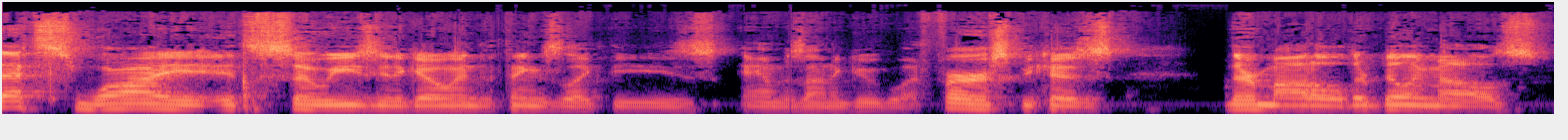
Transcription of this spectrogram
that's why it's so easy to go into things like these Amazon and Google at first because their model, their billing models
